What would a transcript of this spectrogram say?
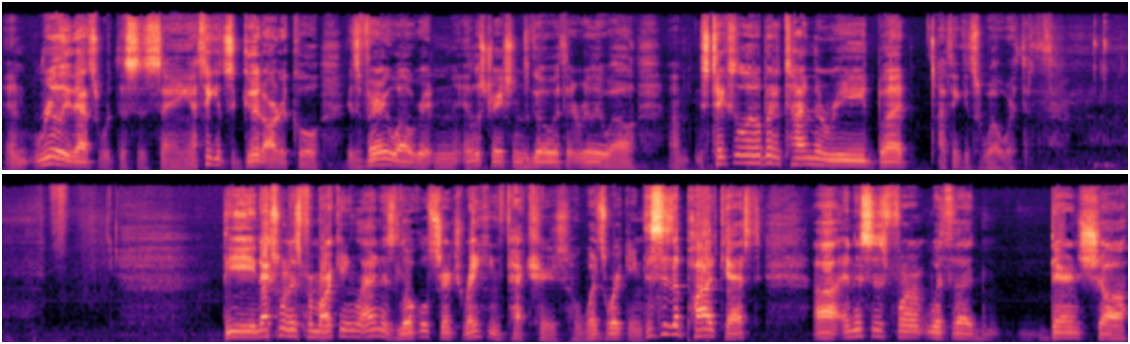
And really, that's what this is saying. I think it's a good article. It's very well written. Illustrations go with it really well. Um, this takes a little bit of time to read, but I think it's well worth it. The next one is for Marketing Land is local search ranking factors. What's working? This is a podcast, uh, and this is from with uh, Darren Shaw.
